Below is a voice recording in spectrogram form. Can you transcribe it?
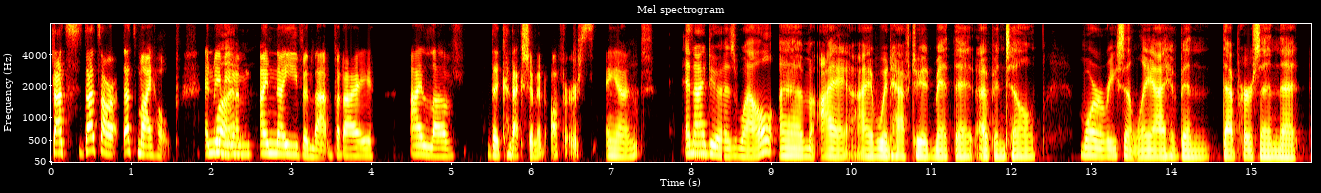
that's that's our that's my hope and maybe Well, i'm and- i'm naive in that but i i love the connection it offers and And I do as well. Um, I I would have to admit that up until more recently, I have been that person that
